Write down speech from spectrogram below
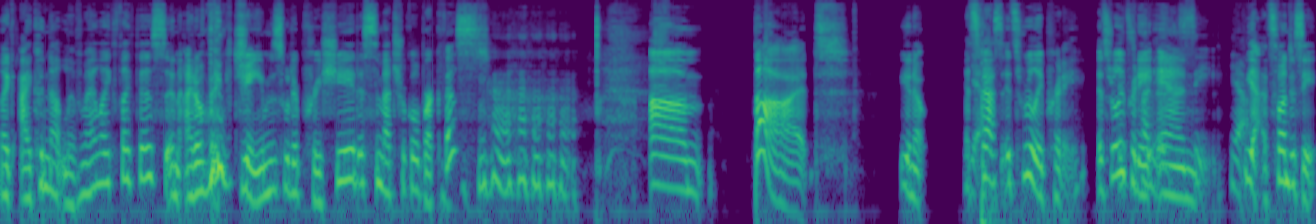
Like I could not live my life like this, and I don't think James would appreciate a symmetrical breakfast. um, but you know, it's Yeah. fast. It's really pretty. It's really It's pretty, and. Yeah. yeah, it's fun to see.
